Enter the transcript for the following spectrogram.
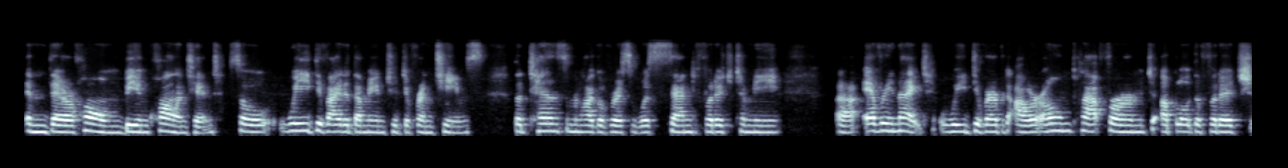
in their home being quarantined. So we divided them into different teams. The 10 cinematographers would send footage to me uh, every night. We developed our own platform to upload the footage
